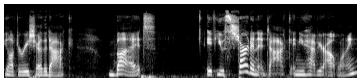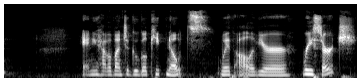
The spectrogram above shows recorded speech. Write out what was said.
you'll have to reshare the doc. But if you start in a doc and you have your outline and you have a bunch of Google Keep notes with all of your research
